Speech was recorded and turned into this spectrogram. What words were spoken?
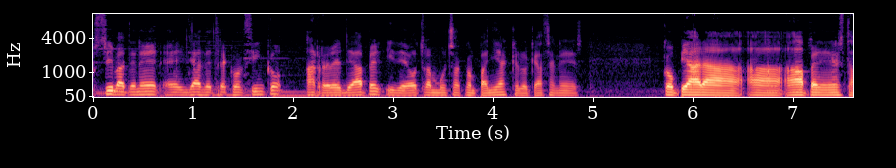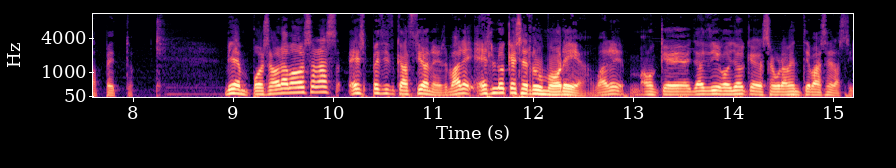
sí va a tener el ya de 3.5 al revés de Apple y de otras muchas compañías que lo que hacen es copiar a Apple en este aspecto. Bien, pues ahora vamos a las especificaciones, ¿vale? Es lo que se rumorea, ¿vale? Aunque ya digo yo que seguramente va a ser así.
